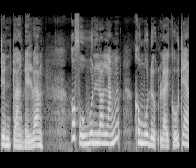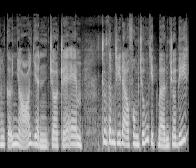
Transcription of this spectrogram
trên toàn Đài Loan – có phụ huynh lo lắng không mua được loại khẩu trang cỡ nhỏ dành cho trẻ em. Trung tâm chỉ đạo phòng chống dịch bệnh cho biết,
